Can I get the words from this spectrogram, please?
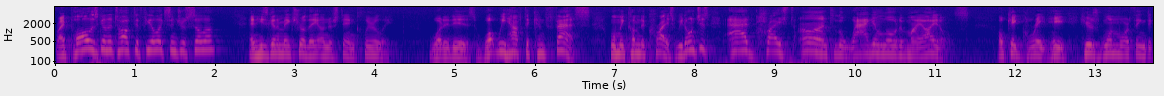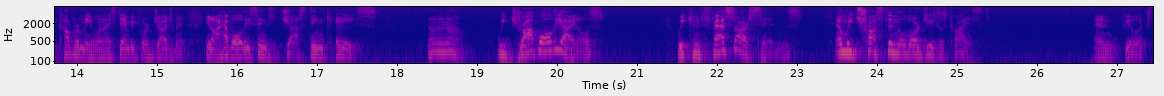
Right? Paul is going to talk to Felix and Drusilla, and he's going to make sure they understand clearly what it is, what we have to confess when we come to Christ. We don't just add Christ on to the wagon load of my idols. Okay, great. Hey, here's one more thing to cover me when I stand before judgment. You know, I have all these things just in case. No, no, no. We drop all the idols, we confess our sins, and we trust in the Lord Jesus Christ. And Felix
